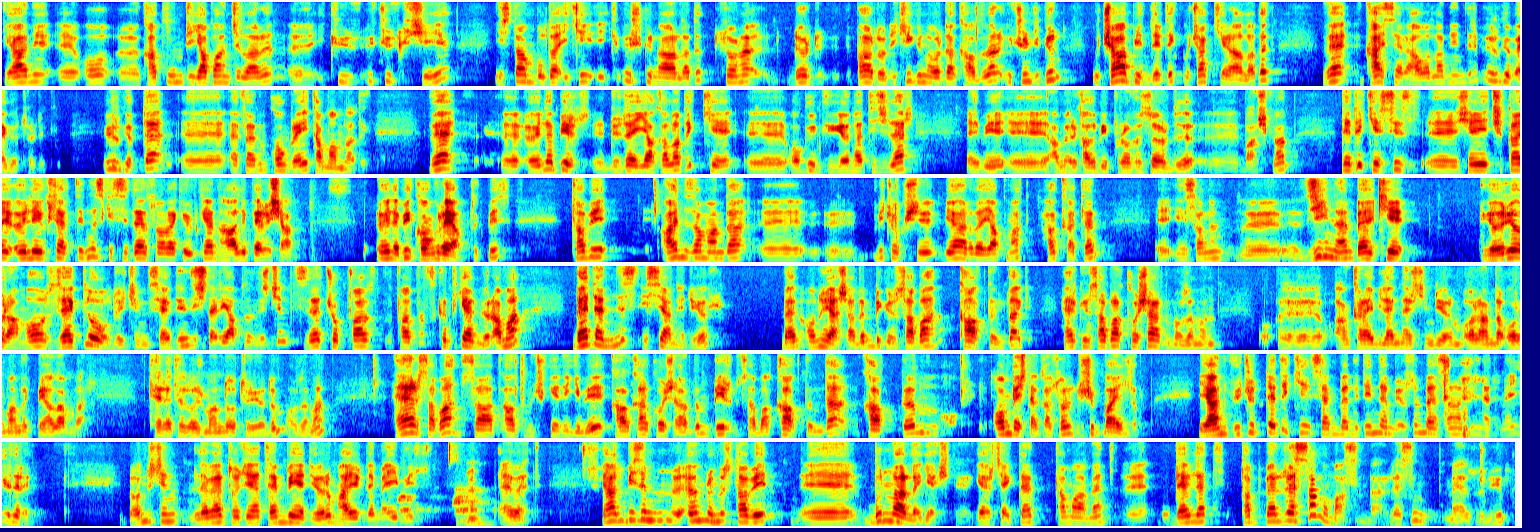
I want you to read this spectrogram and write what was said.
Yani e, o e, katılımcı yabancıları e, 200-300 kişiyi İstanbul'da 2-3 gün ağırladık. Sonra 4 pardon 2 gün orada kaldılar. Üçüncü gün uçağa bindirdik, uçak kiraladık ve Kayseri havalarına indirip Ürgüp'e götürdük. Ürgüp'te e, efendim kongreyi tamamladık. Ve e, öyle bir düzey yakaladık ki e, o günkü yöneticiler e, bir e, Amerikalı bir profesördü e, başkan. Dedi ki siz e, şeyi çıtayı öyle yükselttiniz ki sizden sonraki ülkenin hali perişan. Öyle bir kongre yaptık biz. Tabii aynı zamanda e, e birçok işi bir arada yapmak hakikaten e, insanın e, zihnen belki görüyorum o zevkli olduğu için, sevdiğiniz işleri yaptığınız için size çok fazla, fazla sıkıntı gelmiyor. Ama bedeniniz isyan ediyor. Ben onu yaşadım. Bir gün sabah kalktığımda her gün sabah koşardım o zaman. Ee, Ankara'yı bilenler için diyorum. Oranda ormanlık bir alan var. TRT lojmanda oturuyordum o zaman. Her sabah saat 6.30-7 gibi kalkar koşardım. Bir sabah kalktığımda kalktım 15 dakika sonra düşüp bayıldım. Yani vücut dedi ki sen beni dinlemiyorsun ben sana dinletmeyi bilirim. Onun için Levent Hoca'ya tembih ediyorum hayır demeyi bil. Evet. Yani bizim ömrümüz tabii e, bunlarla geçti. Gerçekten tamamen e, devlet, tabii ben ressamım aslında. Resim mezunuyum.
